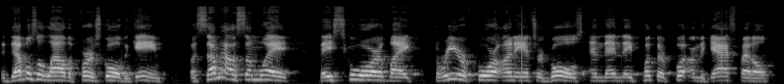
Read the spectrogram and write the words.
the Devils allow the first goal of the game, but somehow, some way, they score like three or four unanswered goals, and then they put their foot on the gas pedal,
